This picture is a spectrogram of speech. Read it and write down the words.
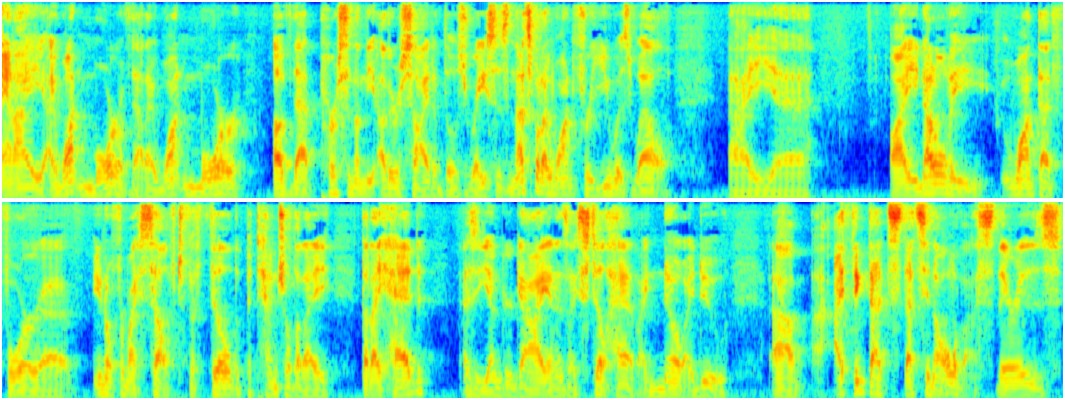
and I I want more of that. I want more of that person on the other side of those races, and that's what I want for you as well. I uh, I not only want that for uh, you know for myself to fulfill the potential that I that I had as a younger guy and as I still have. I know I do. Um, I think that's that's in all of us. There is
